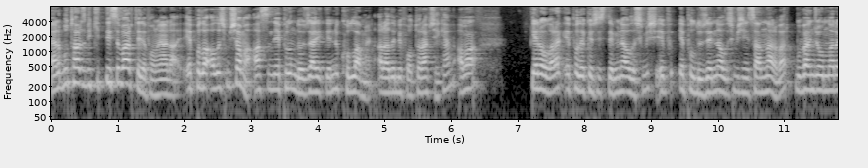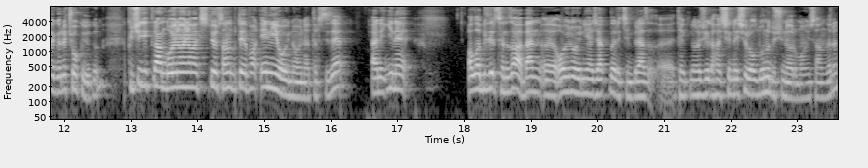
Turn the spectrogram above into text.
Yani bu tarz bir kitlesi var telefonu. Yani Apple'a alışmış ama aslında Apple'ın da özelliklerini kullanmayan. Arada bir fotoğraf çeken ama genel olarak Apple ekosistemine alışmış, App- Apple düzenine alışmış insanlar var. Bu bence onlara göre çok uygun. Küçük ekranda oyun oynamak istiyorsanız bu telefon en iyi oyunu oynatır size. Yani yine alabilirsiniz ama ben e, oyun oynayacaklar için biraz e, teknolojiyle haşır neşir olduğunu düşünüyorum o insanların.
